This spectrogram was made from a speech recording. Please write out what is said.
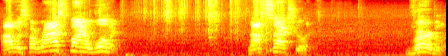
I was harassed by a woman. Not sexually. Verbally.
